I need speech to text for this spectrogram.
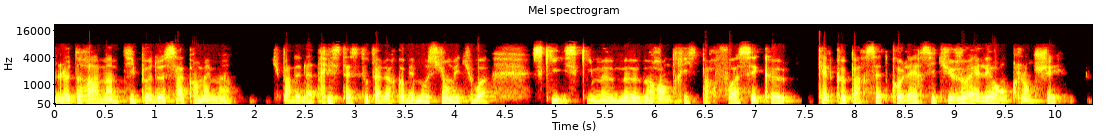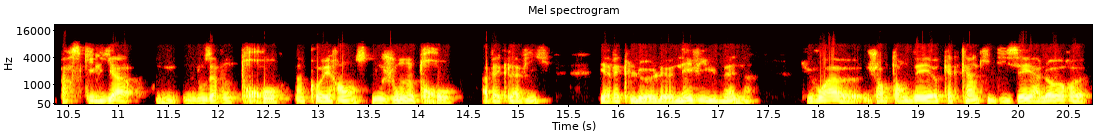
le drame un petit peu de ça quand même. Tu parlais de la tristesse tout à l'heure comme émotion, mais tu vois, ce qui, ce qui me, me rend triste parfois, c'est que quelque part, cette colère, si tu veux, elle est enclenchée. Parce qu'il y a, nous avons trop d'incohérences, nous jouons trop avec la vie et avec le, les vies humaines. Tu vois, euh, j'entendais euh, quelqu'un qui disait alors, euh,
